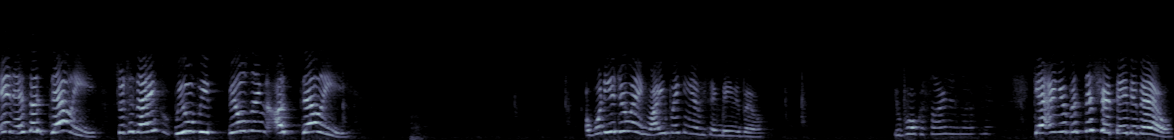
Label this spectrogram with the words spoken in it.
It is a deli. So today we will be building a deli. Uh, What are you doing? Why are you breaking everything, baby boo? You broke a sign and everything. Get in your position, baby boo.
